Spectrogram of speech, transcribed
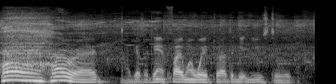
All right, I guess I can't fight my way through. I have to get used to it.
